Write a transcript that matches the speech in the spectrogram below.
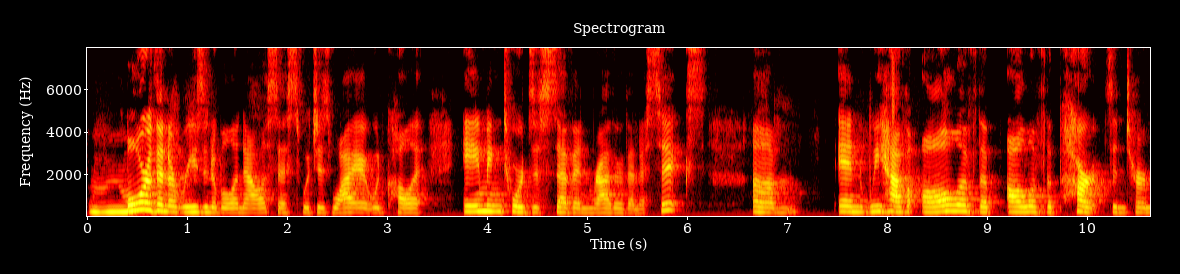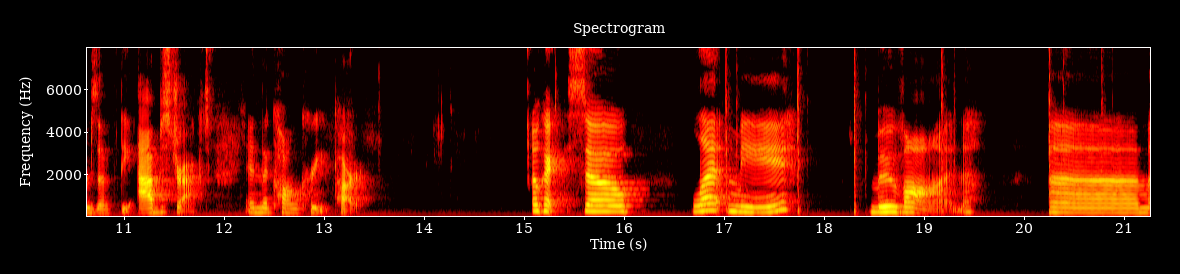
more than a reasonable analysis, which is why I would call it aiming towards a seven rather than a six. Um, and we have all of the all of the parts in terms of the abstract and the concrete part. Okay, so let me move on. Um,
